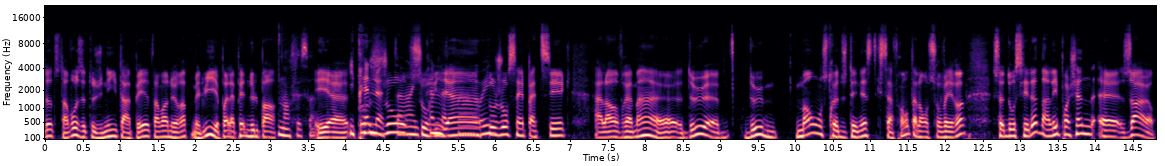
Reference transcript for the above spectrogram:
là tu t'en vas aux États-Unis tu paix tu t'en vas en Europe mais lui il a pas la peine nulle part. Non c'est ça. Et ils toujours le temps, souriant toujours sympathique alors vraiment deux deux monstres du tennis qui s'affrontent. Alors, on surveillera ce dossier-là dans les prochaines euh, heures.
